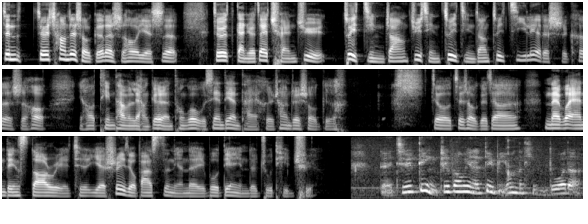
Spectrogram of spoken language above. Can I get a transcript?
真的就是唱这首歌的时候，也是就是感觉在全剧最紧张、剧情最紧张、最激烈的时刻的时候，然后听他们两个人通过无线电台合唱这首歌。就这首歌叫《Never Ending Story》，其实也是一九八四年的一部电影的主题曲。对，其实电影这方面的对比用的挺多的。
